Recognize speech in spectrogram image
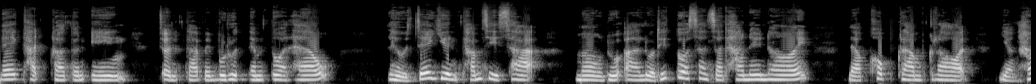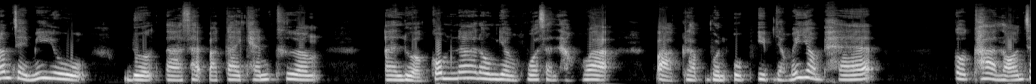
ได้ขัดกลาตนเอง จนกลายเป็นบุรุษเต็มตัวแล้วเหลวเจ้ยืนค้ำศีรษะ มองดูอาหลัวที่ตัวสั่นสะท้านน้อยๆ แล้วคบกรามกรอดอย่างห้ามใจไม่อยู่ ดวงตาสัตว์ประกายแค้นเคือง อาหลัวก้มหน้าลงอย่างหัวสันหลังว่า ปากกลับบนอุบอิบยังไม่ยอมแพ้ ก็ข้าร้อนใจ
